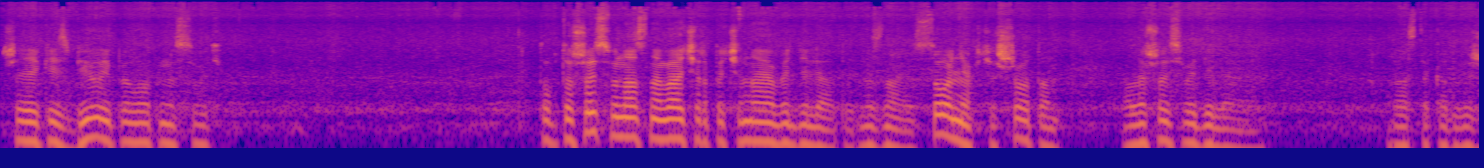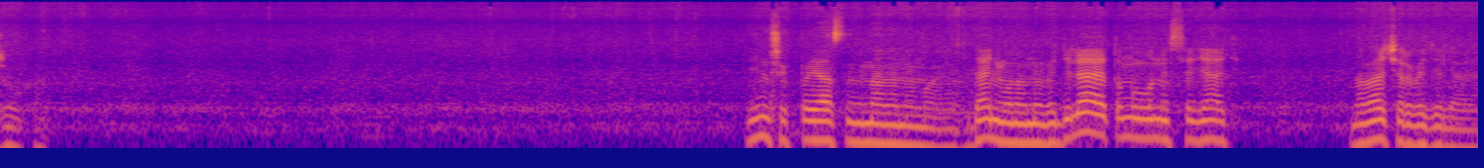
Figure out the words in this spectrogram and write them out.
Ще якийсь білий пилок несуть. Тобто щось у нас на вечір починає виділяти. Не знаю, сонях чи що там, але щось виділяє. Раз така движуха. Інших пояснень в мене немає. В день воно не виділяє, тому вони сидять. На вечір виділяє.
